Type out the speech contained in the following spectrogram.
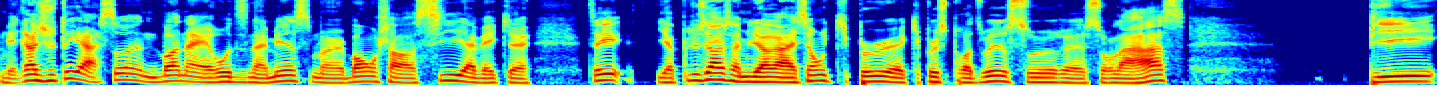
Mais rajouter à ça une bonne aérodynamisme, un bon châssis avec. Euh, tu sais, il y a plusieurs améliorations qui peuvent euh, qui peut se produire sur, euh, sur la Haas. Puis,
